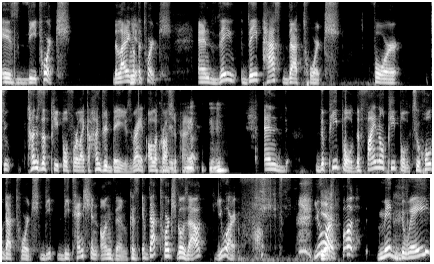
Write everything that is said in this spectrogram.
is the torch the lighting Yeah. of the torch, and they they passed that torch for to tons of people for like a hundred days, right, all across Japan, Yep. mhm. and the people, the final people to hold that torch, the the tension on them, because if that torch goes out, you are fucked. You Yeah. are fucked. Midway,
